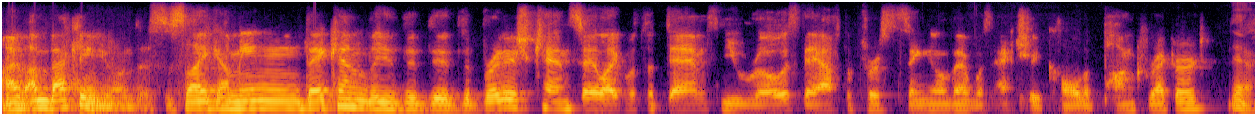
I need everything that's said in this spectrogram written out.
I'm, I'm backing you on this. It's like, I mean, they can, the, the, the British can say, like, with the Damned New Rose, they have the first single that was actually called a punk record. Yeah.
